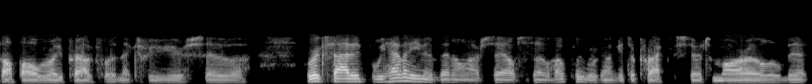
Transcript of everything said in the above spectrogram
softball really proud for the next few years. So uh, we're excited. We haven't even been on ourselves, so hopefully we're going to get to practice there tomorrow a little bit.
